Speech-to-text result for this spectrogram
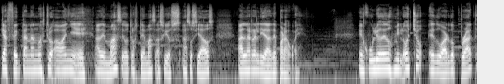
que afectan a nuestro abañe, además de otros temas asociados a la realidad de Paraguay. En julio de 2008, Eduardo Pratt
